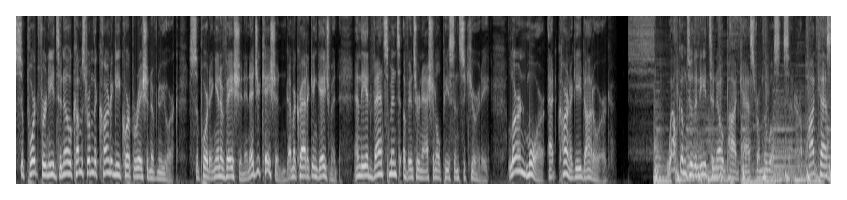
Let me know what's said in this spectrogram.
Support for Need to Know comes from the Carnegie Corporation of New York, supporting innovation in education, democratic engagement, and the advancement of international peace and security. Learn more at carnegie.org. Welcome to the Need to Know podcast from the Wilson Center, a podcast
